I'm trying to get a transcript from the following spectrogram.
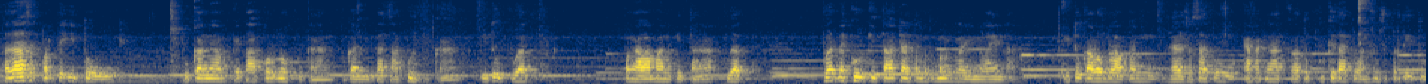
Saya seperti itu. Bukannya kita porno bukan. Bukan kita cabul bukan. Itu buat pengalaman kita buat buat negur kita dan teman-teman lain lain lah itu kalau melakukan hal sesuatu efeknya ke tubuh kita itu langsung seperti itu.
